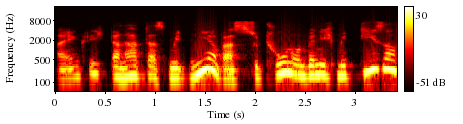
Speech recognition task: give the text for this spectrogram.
eigentlich? Dann hat das mit mir was zu tun. Und wenn ich mit dieser,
